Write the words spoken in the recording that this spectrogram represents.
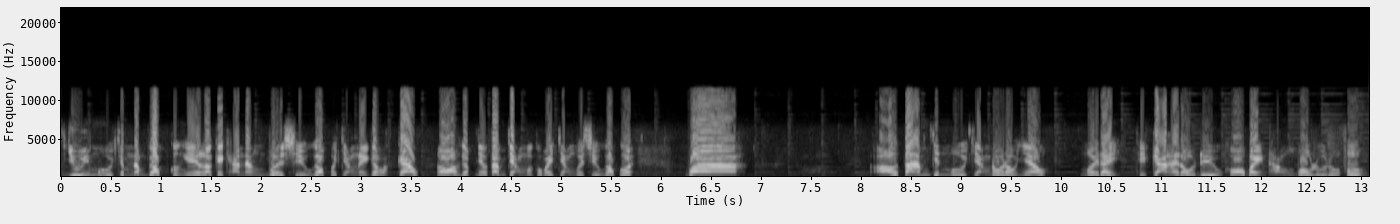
dưới 10.5 góc có nghĩa là cái khả năng về xỉu góc ở trận này rất là cao. Đó gặp nhau 8 trận mà có 7 trận về xỉu góc rồi. Và ở 8 trên 10 trận đối đầu nhau mới đây thì cả hai đội đều có bàn thắng vào lưới đối phương.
